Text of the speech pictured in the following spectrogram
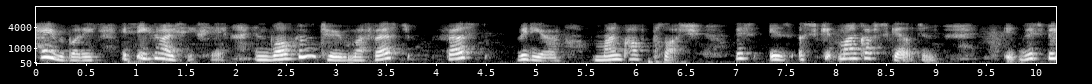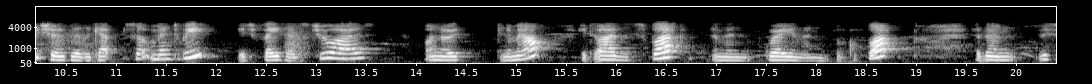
Hey everybody, it's Ethan06 here, and welcome to my first first video Minecraft Plush. This is a sk Minecraft skeleton. It, this bit shows where the gaps are meant to be. Its face has two eyes, a nose and a mouth. Its eyes is black, and then grey, and then black. And then this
